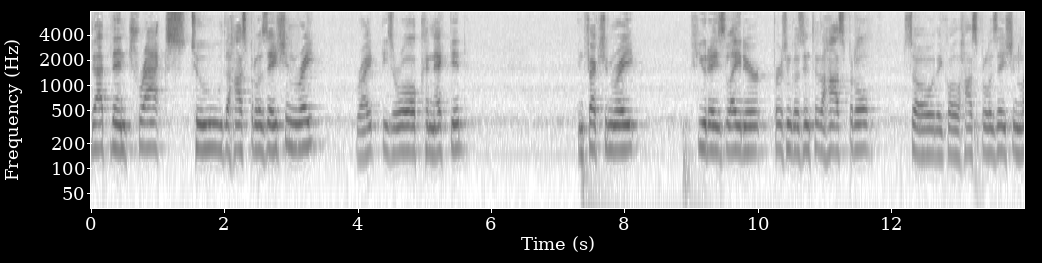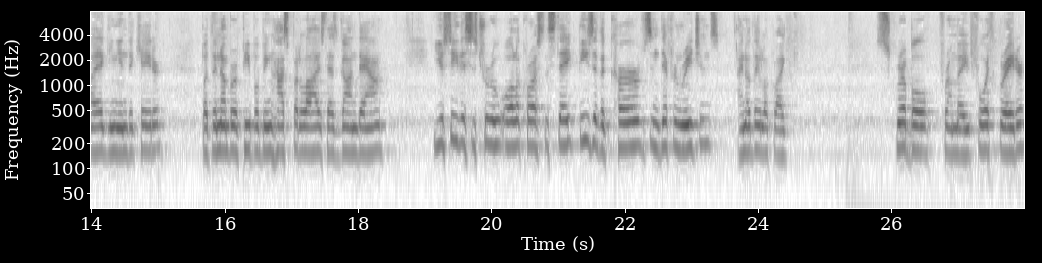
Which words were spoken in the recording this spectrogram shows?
that then tracks to the hospitalization rate right? These are all connected. Infection rate, a few days later, person goes into the hospital, so they call hospitalization lagging indicator, but the number of people being hospitalized has gone down. You see, this is true all across the state. These are the curves in different regions. I know they look like scribble from a fourth grader,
